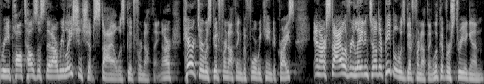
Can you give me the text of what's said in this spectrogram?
3, Paul tells us that our relationship style was good for nothing. Our character was good for nothing before we came to Christ, and our style of relating to other people was good for nothing. Look at verse 3 again.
